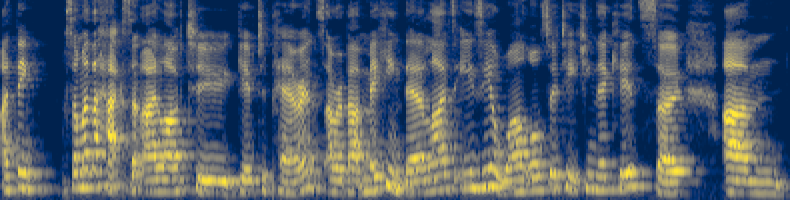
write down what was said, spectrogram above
I think some of the hacks that I love to give to parents are about making their lives easier while also teaching their kids. So, um,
